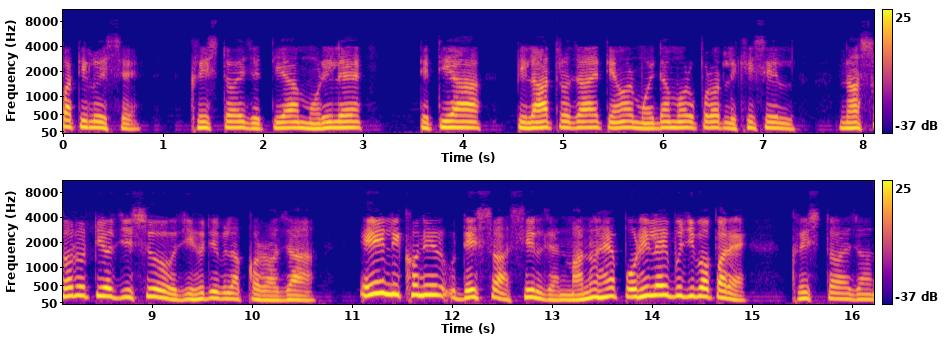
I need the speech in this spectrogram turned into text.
পাতি লৈছে। খ্ৰীষ্টই যেতিয়া মৰিলে তেতিয়া পিলাত ৰজাই তেওঁৰ মৈদামৰ ওপৰত লিখিছিল নাচৰতীয় যীশু যিহুদীবিলাকৰ ৰজা। এই লিখনিৰ উদ্দেশ্য আছিল যেন মানুহে পঢ়িলেই বুজিব পাৰে খ্ৰীষ্ট এজন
